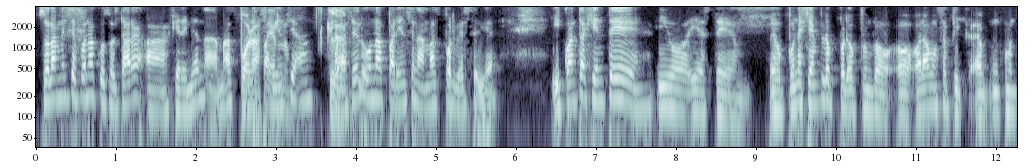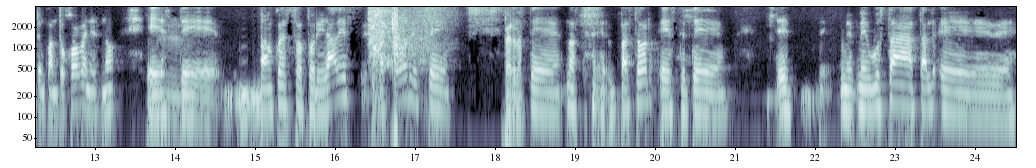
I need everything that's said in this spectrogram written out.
solamente fueron a consultar a, Jeremías nada más por, una apariencia, por hacerlo, una apariencia nada más por verse bien. Y cuánta gente, digo, y este, un ejemplo, pero, ahora vamos a aplicar, en cuanto a jóvenes, ¿no? Este, van con las autoridades, pastor, este, Perdón. este, no, pastor, este, te, me, gusta tal, eh,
